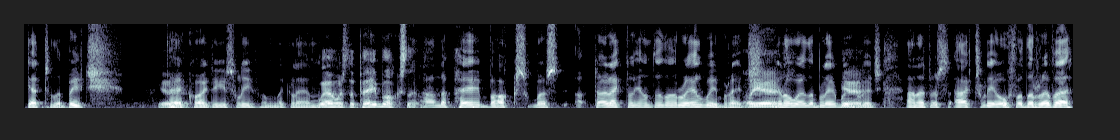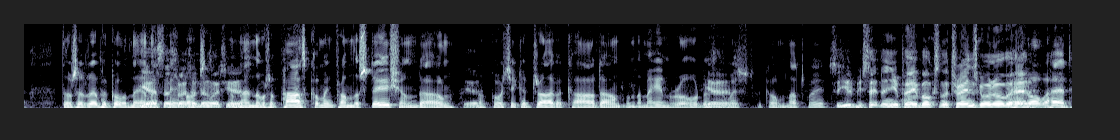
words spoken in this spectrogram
get to the beach Yeah. there quite easily from the glen. Where was the pay box then? and the pay box was uh, directly under the railway bridge. Oh, yes. You know where the railway Yeah. bridge, and it was actually over the river. There was a river going there. Yes, the that's right, I know it, yes. And then there was a path coming from the station down. Yeah. And of course, you could drive a car down from the main road if Yes. you wished to come that way. So you'd be sitting in your pay box and the train's going overhead. Head overhead.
